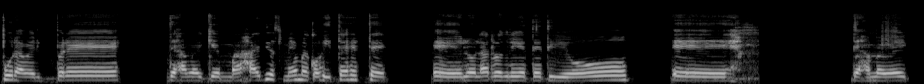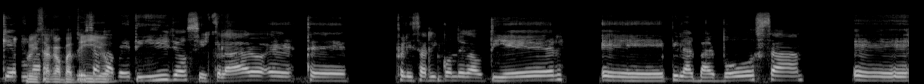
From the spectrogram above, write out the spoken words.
Pura Belpré, déjame ver quién más. Ay, Dios mío, me cogiste este eh, Lola Rodríguez de Tío, eh, déjame ver quién Luisa Capetillo. Luisa Capetillo, sí, claro. Este, Felisa Rincón de Gautier, eh, Pilar Barbosa, eh,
